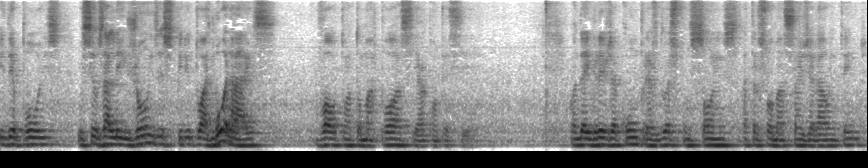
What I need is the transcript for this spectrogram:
e depois os seus aleijões espirituais, morais, voltam a tomar posse e a acontecer. Quando a igreja cumpre as duas funções, a transformação em geral, entende?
